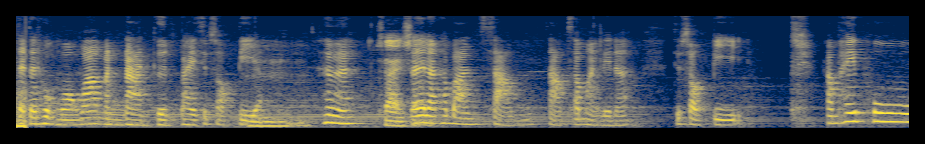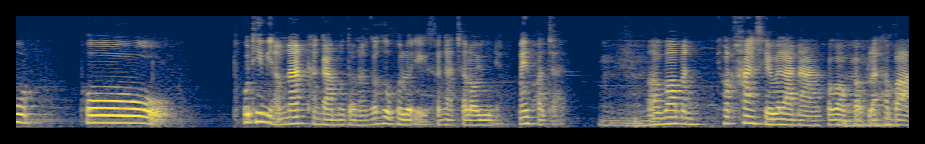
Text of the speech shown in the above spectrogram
แต่จะถูกมองว่ามันนานเกินไป 12 ปีอะใช่ไหมใช่ใช่ได้รัฐบาลสามสามสมัยเลยนะ 12 ปีทำให้ผู้ผู้ผู้ที่มีอำนาจทางการเมืองตอนนั้น ก็คือพลเรือเอกสงัดชะลออยู่เนี่ยไม่พอใจเพราะว่ามันค่อนข้างใช้เวลานานประกอบกับรัฐบาล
